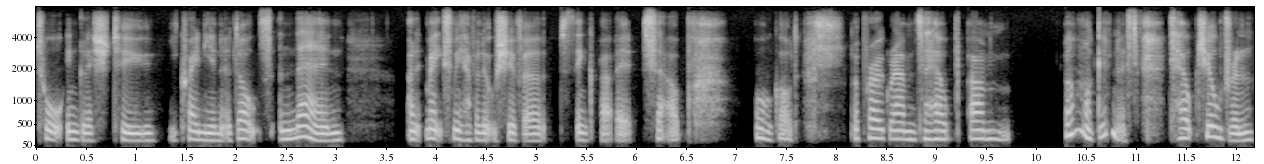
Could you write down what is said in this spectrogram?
taught English to Ukrainian adults, and then, and it makes me have a little shiver to think about it, set up, oh God, a program to help, um, oh my goodness, to help children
